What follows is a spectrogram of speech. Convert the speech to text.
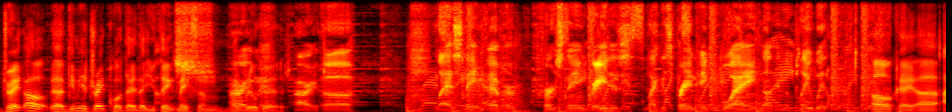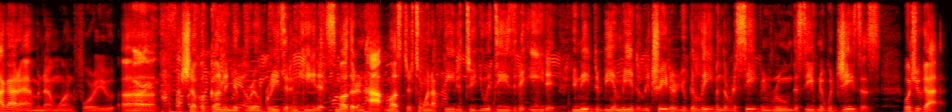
Drake? Oh, uh, give me a Drake quote there that you think makes him like, All right, real man. good. All right, uh, last name ever, first name greatest. Like a sprained ankle, boy, I ain't nothing to play with. Oh, okay. Uh, I got an Eminem one for you. Uh, Alright. I shove a gun in your grill, grease it and heat it, smother it in hot mustard, so when I feed it to you, it's easy to eat it. You need to be immediately treated. You believe in the receiving room this evening with Jesus. What you got?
